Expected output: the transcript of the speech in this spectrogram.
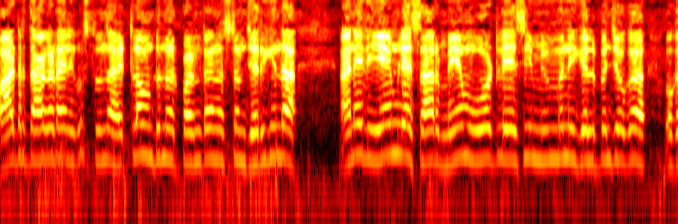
వాటర్ తాగడానికి వస్తుందా ఎట్లా ఉంటున్నారు పంట నష్టం జరిగిందా అనేది ఏం లేదు సార్. మేము ఓట్లు వేసి మిమ్మల్ని గెలిపించి ఒక ఒక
